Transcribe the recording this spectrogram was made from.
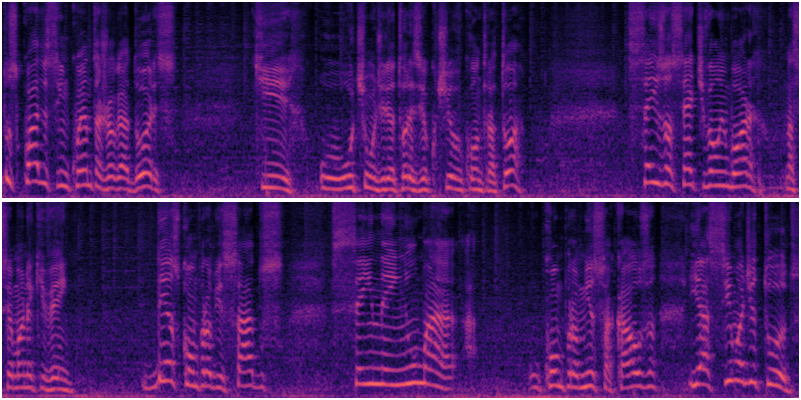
Dos quase 50 jogadores que o último diretor executivo contratou, seis ou sete vão embora na semana que vem descompromissados, sem nenhuma um compromisso à causa e, acima de tudo,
